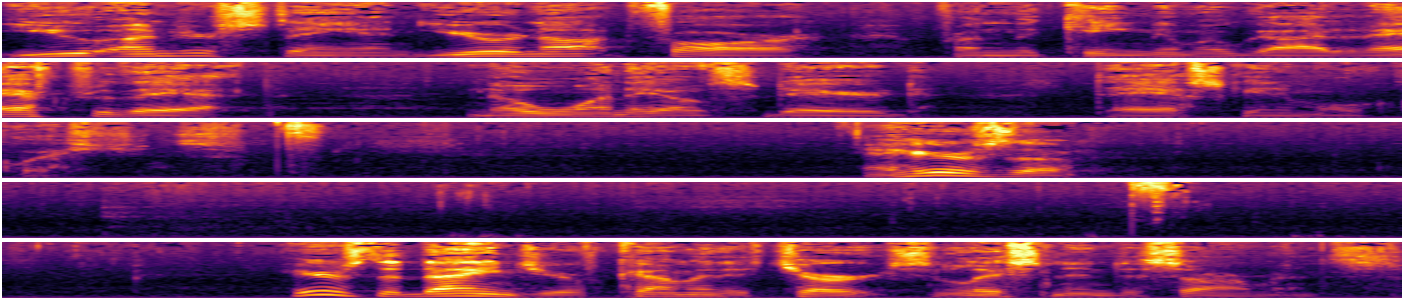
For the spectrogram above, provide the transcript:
You understand. You're not far from the kingdom of God. And after that, no one else dared to ask any more questions. Now, here's the Here's the danger of coming to church and listening to sermons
